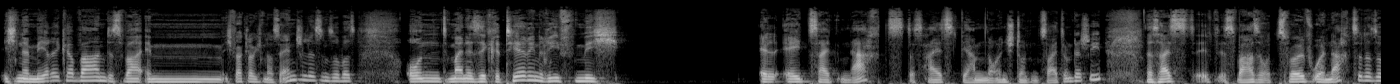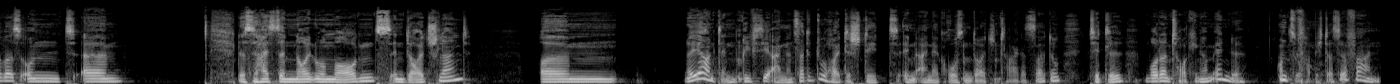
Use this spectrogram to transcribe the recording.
ich in Amerika war und das war im, ich war glaube ich in Los Angeles und sowas und meine Sekretärin rief mich LA Zeit nachts, das heißt, wir haben neun Stunden Zeitunterschied. Das heißt, es war so 12 Uhr nachts oder sowas und ähm, das heißt dann 9 Uhr morgens in Deutschland. Ähm, Naja, und dann rief sie an und sagte, du, heute steht in einer großen deutschen Tageszeitung Titel Modern Talking am Ende. Und so habe ich das erfahren.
